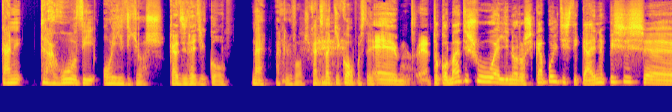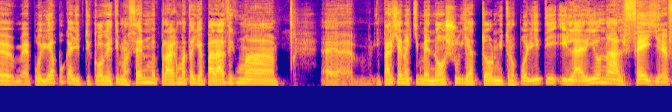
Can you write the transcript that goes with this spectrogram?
κάνει τραγούδι ο ίδιος. Κατζηδακικό. Ναι, ακριβώς. Χατζηδακικό, όπως το ε, ε, Το κομμάτι σου ελληνορωσικά πολιτιστικά είναι επίσης ε, πολύ αποκαλυπτικό γιατί μαθαίνουμε πράγματα, για παράδειγμα. Ε, υπάρχει ένα κείμενό σου για τον Μητροπολίτη Ιλαρίωνα Αλφέγεφ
